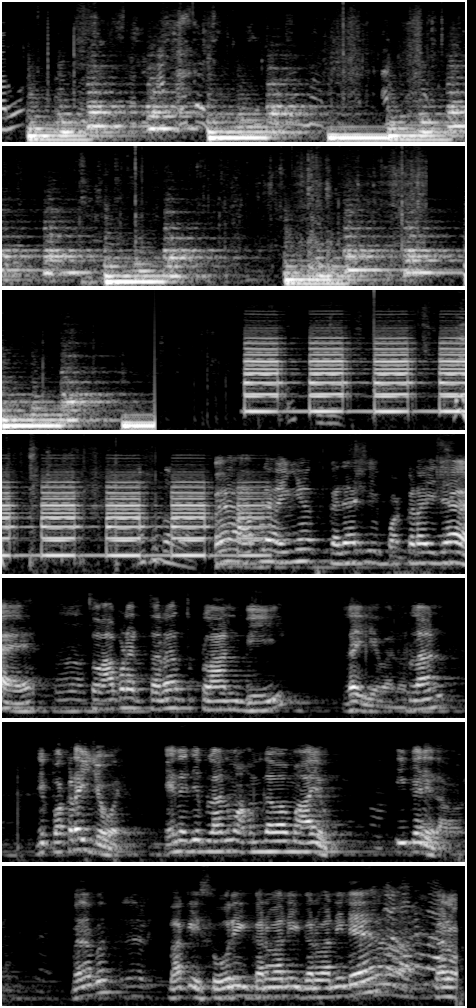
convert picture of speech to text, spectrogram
મારવું કદાચ પકડાઈ જાય હા. તો આપણે તરત પ્લાન બી લઈ લેવાનો. પ્લાન જે પકડાઈ ગયો હોય એને જે પ્લાનમાં અમદાવાદમાં આવ્યો એ કરી લાવવાનો બરાબર? બાકી ચોરી કરવાની કરવાની ને કરવા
